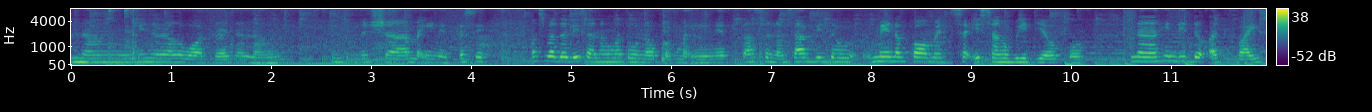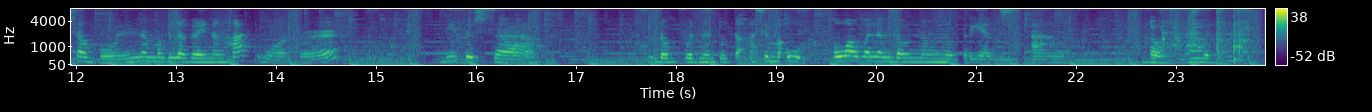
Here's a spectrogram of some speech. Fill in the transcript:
ng mineral water na lang. Hindi na siya mainit. Kasi, mas madali sanang matunaw pag mainit. Kaso lang, sabi daw, may nag-comment sa isang video ko na hindi daw advisable na maglagay ng hot water dito sa dog food ng tuta kasi mawawalan daw ng nutrients ang dog food.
